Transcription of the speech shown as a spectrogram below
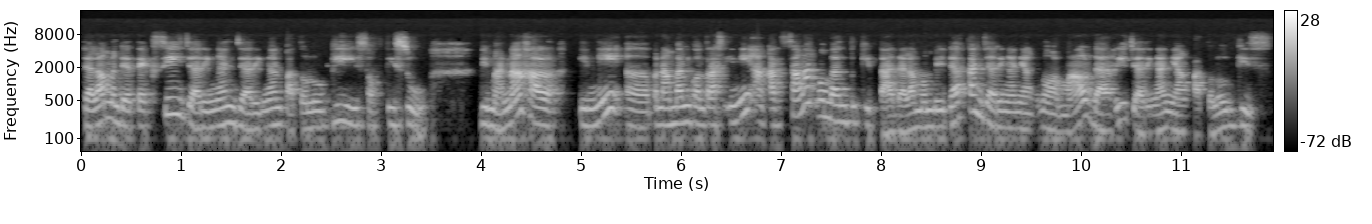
dalam mendeteksi jaringan-jaringan patologi soft tissue di mana hal ini eh, penambahan kontras ini akan sangat membantu kita dalam membedakan jaringan yang normal dari jaringan yang patologis.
